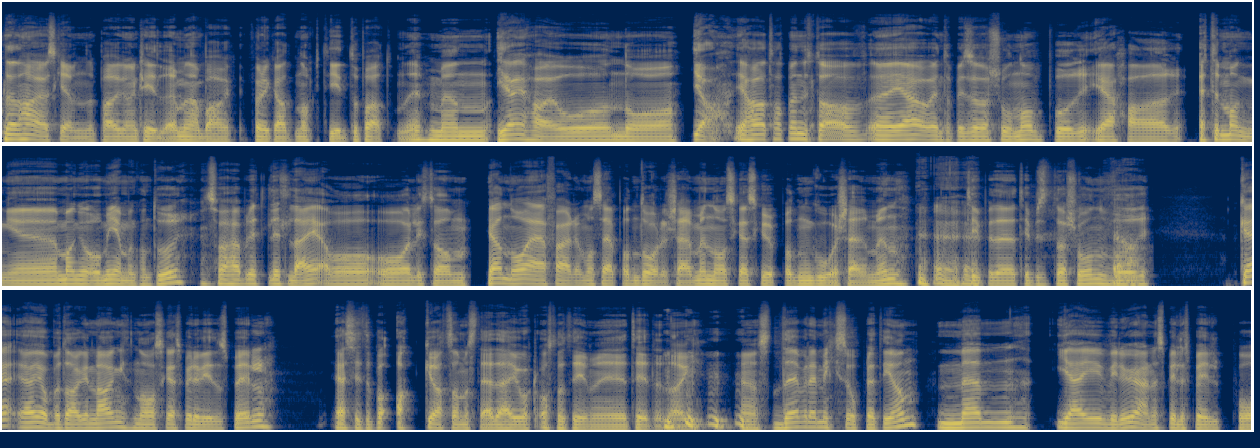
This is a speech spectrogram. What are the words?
den har jeg skrevet et par ganger tidligere, men jeg har bare føler ikke hatt nok tid til å prate om dem. Men jeg har jo nå Ja, jeg har tatt meg nytte av eh, Jeg har jo endt opp i situasjoner hvor jeg har, etter mange, mange år med hjemmekontor, så har jeg blitt litt lei av å, å liksom Ja, nå er jeg ferdig med å se på den dårlige skjermen, nå skal jeg skru på den gode skjermen. Type, type situasjon hvor Ok, jeg har jobbet dagen lang, nå skal jeg spille videospill. Jeg sitter på akkurat samme sted jeg har gjort åtte timer tidligere i dag. Ja, så det vil jeg mikse opp litt. Igjen. Men jeg vil jo gjerne spille spill på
